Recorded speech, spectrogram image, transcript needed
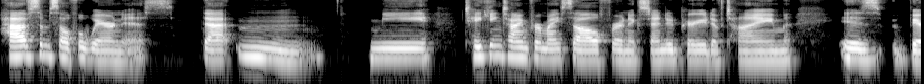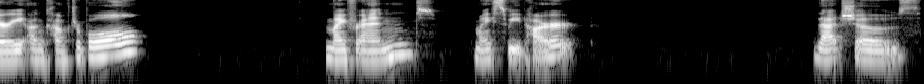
Have some self awareness that, mm, me taking time for myself for an extended period of time is very uncomfortable. My friend, my sweetheart, that shows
